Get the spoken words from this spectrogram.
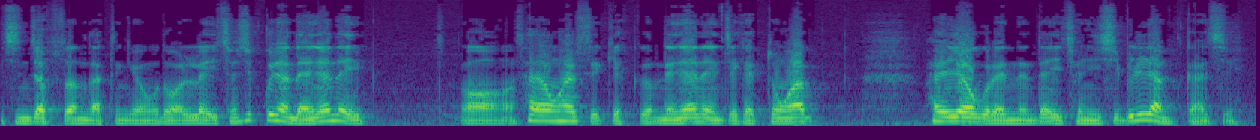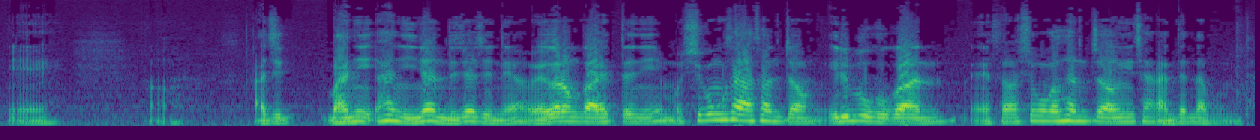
진접선 같은 경우도 원래 2019년 내년에 입- 어, 사용할 수 있게끔 내년에 이제 개통하 하려고 그랬는데 2021년까지 예. 어, 아직 많이 한 2년 늦어지네요. 왜 그런가 했더니 뭐 시공사 선정 일부 구간에서 시공사 선정이 잘 안 됐나 봅니다.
